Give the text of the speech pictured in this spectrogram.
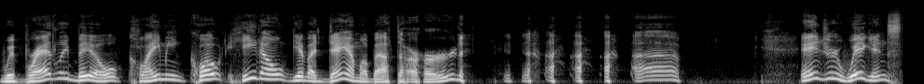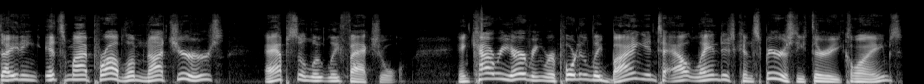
with Bradley Beal claiming, quote, he don't give a damn about the herd. Andrew Wiggins stating, it's my problem, not yours. Absolutely factual. And Kyrie Irving reportedly buying into outlandish conspiracy theory claims.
